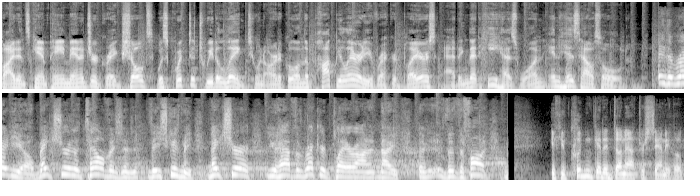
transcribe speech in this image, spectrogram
Biden's campaign manager, Greg Schultz, was quick to tweet a link to an article on the popularity of record players, adding that he has one in his household. Play the radio. Make sure the television. The, excuse me. Make sure you have the record player on at night. The, the, the phone. If you couldn't get it done after Sandy Hook,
